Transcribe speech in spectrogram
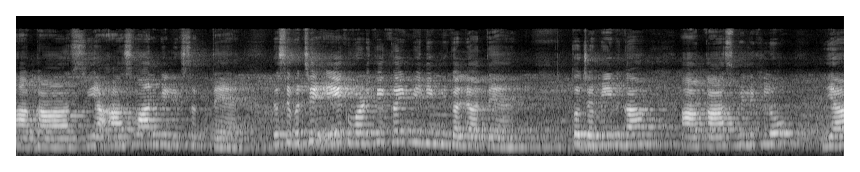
आकाश या आसमान भी लिख सकते हैं। जैसे बच्चे एक वर्ड के कई मीनिंग निकल जाते हैं। तो ज़मीन का आकाश भी लिख लो या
